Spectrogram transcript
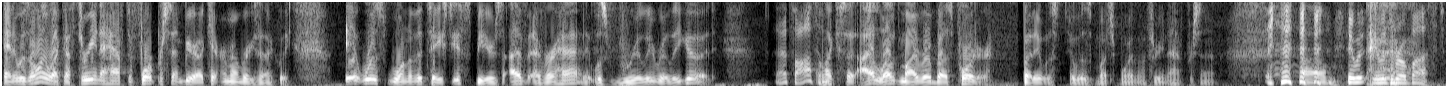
and it was only like a three and a half to four percent beer. I can't remember exactly. It was one of the tastiest beers I've ever had. It was really really good. That's awesome. And like I said, I loved my robust porter, but it was it was much more than three and a half percent. Um, it was it was robust.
